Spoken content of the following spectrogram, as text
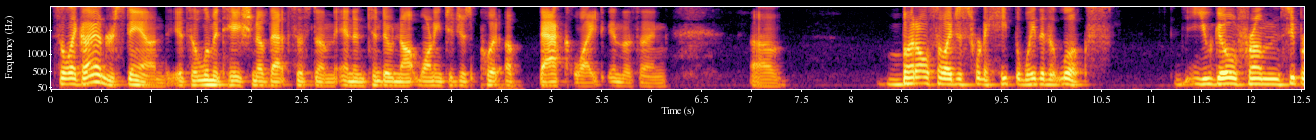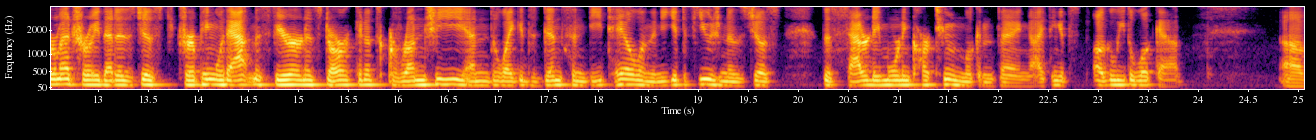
So, like, I understand it's a limitation of that system and Nintendo not wanting to just put a backlight in the thing. Uh, but also, I just sort of hate the way that it looks. You go from Super Metroid that is just dripping with atmosphere and it's dark and it's grungy and like it's dense in detail, and then you get to Fusion as just this Saturday morning cartoon looking thing. I think it's ugly to look at. Uh,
